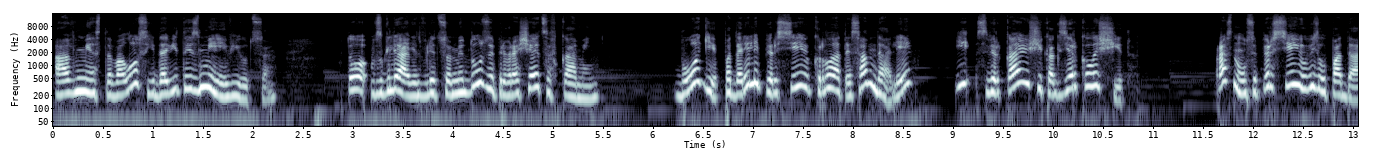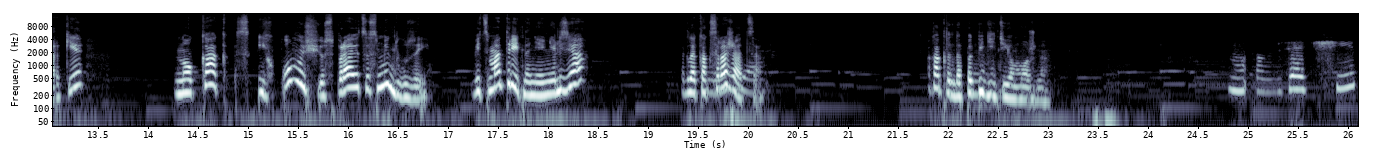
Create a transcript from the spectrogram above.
а вместо волос ядовитые змеи вьются. Кто взглянет в лицо медузы, превращается в камень. Боги подарили Персею крылатые сандалии и сверкающий, как зеркало, щит. Проснулся Персей, увидел подарки, но как с их помощью справиться с медузой? Ведь смотреть на нее нельзя. Тогда как Нельзя. сражаться? А как тогда победить ее можно? М, Взять щит,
